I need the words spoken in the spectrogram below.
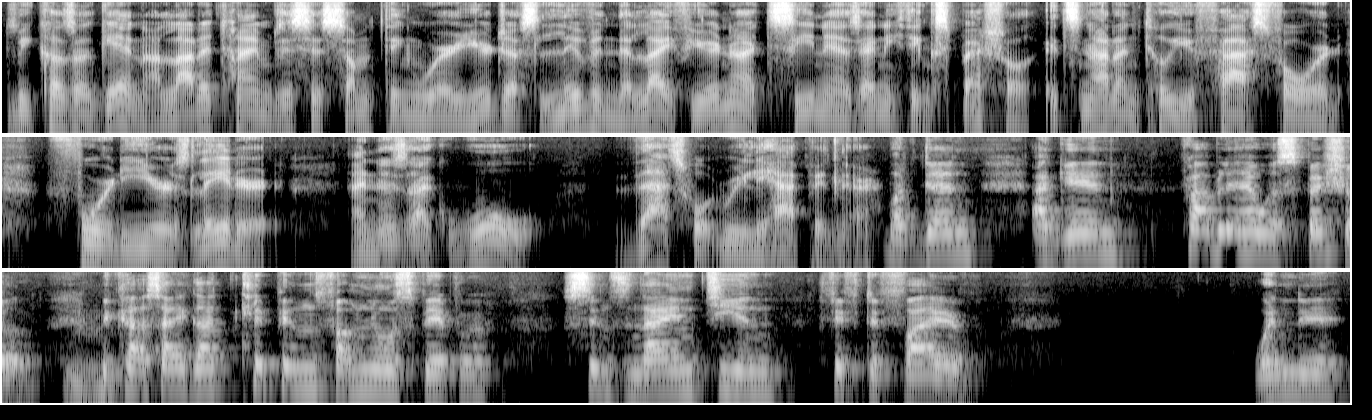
Because again, a lot of times this is something where you're just living the life. You're not seen as anything special. It's not until you fast forward 40 years later and it's like, whoa, that's what really happened there. But then again, probably I was special Mm-hmm. because I got clippings from newspaper since 1955 when the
